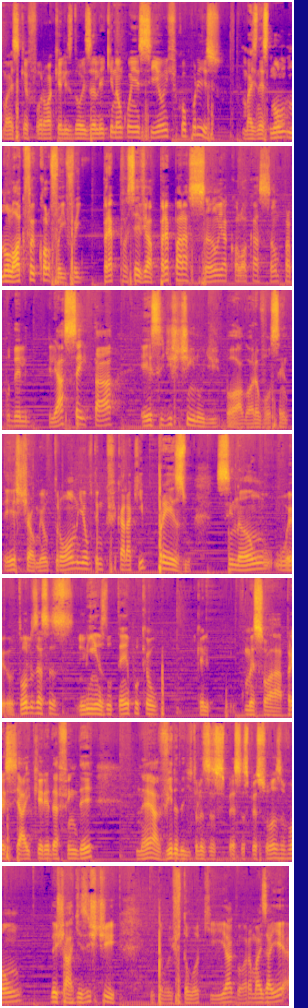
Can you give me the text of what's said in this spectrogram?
Mas que foram aqueles dois ali que não conheciam e ficou por isso. Mas nesse, no, no Loki foi, foi, foi você viu a preparação e a colocação para poder ele, ele, aceitar esse destino de, bom, agora eu vou sentar, este é o meu trono e eu tenho que ficar aqui preso. Senão, eu, todas essas linhas do tempo que eu que ele começou a apreciar e querer defender, né, a vida de todas essas pessoas vão deixar de existir. Então eu estou aqui agora, mas aí,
